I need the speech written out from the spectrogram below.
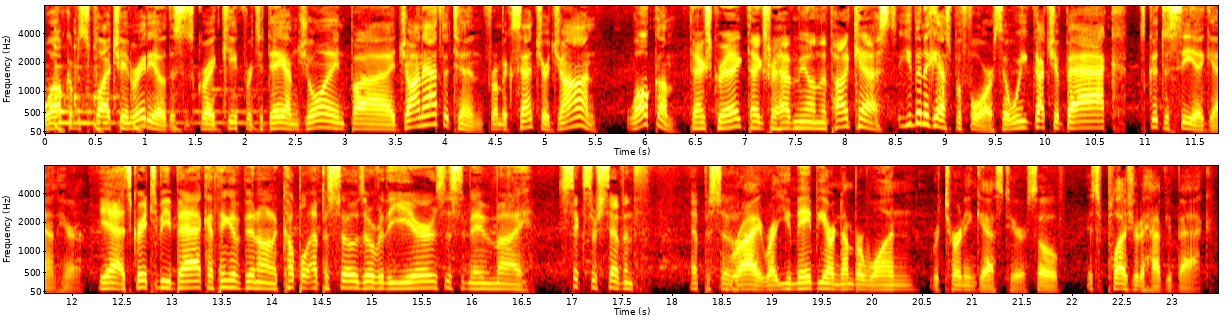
Welcome to Supply Chain Radio. This is Greg Kefer. Today I'm joined by John Atherton from Accenture. John, welcome. Thanks, Greg. Thanks for having me on the podcast. You've been a guest before, so we've got you back. It's good to see you again here. Yeah, it's great to be back. I think I've been on a couple episodes over the years. This is maybe my sixth or seventh episode. Right, right. You may be our number one returning guest here, so it's a pleasure to have you back.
